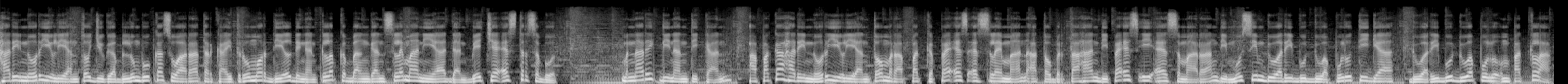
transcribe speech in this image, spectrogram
Hari Nur Yulianto juga belum buka suara terkait rumor deal dengan klub kebanggaan Slemania dan BCS tersebut. Menarik dinantikan, apakah Hari Nur Yulianto merapat ke PSS Sleman atau bertahan di PSIS Semarang di musim 2023-2024 kelak.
